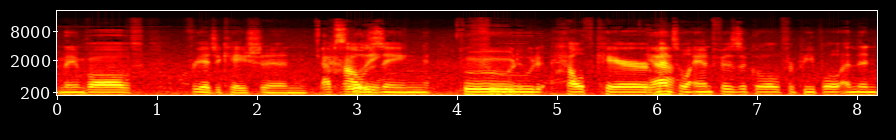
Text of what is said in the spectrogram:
and they involve free education, Absolutely. housing, Food. food, healthcare, Yeah. mental and physical for people, and then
